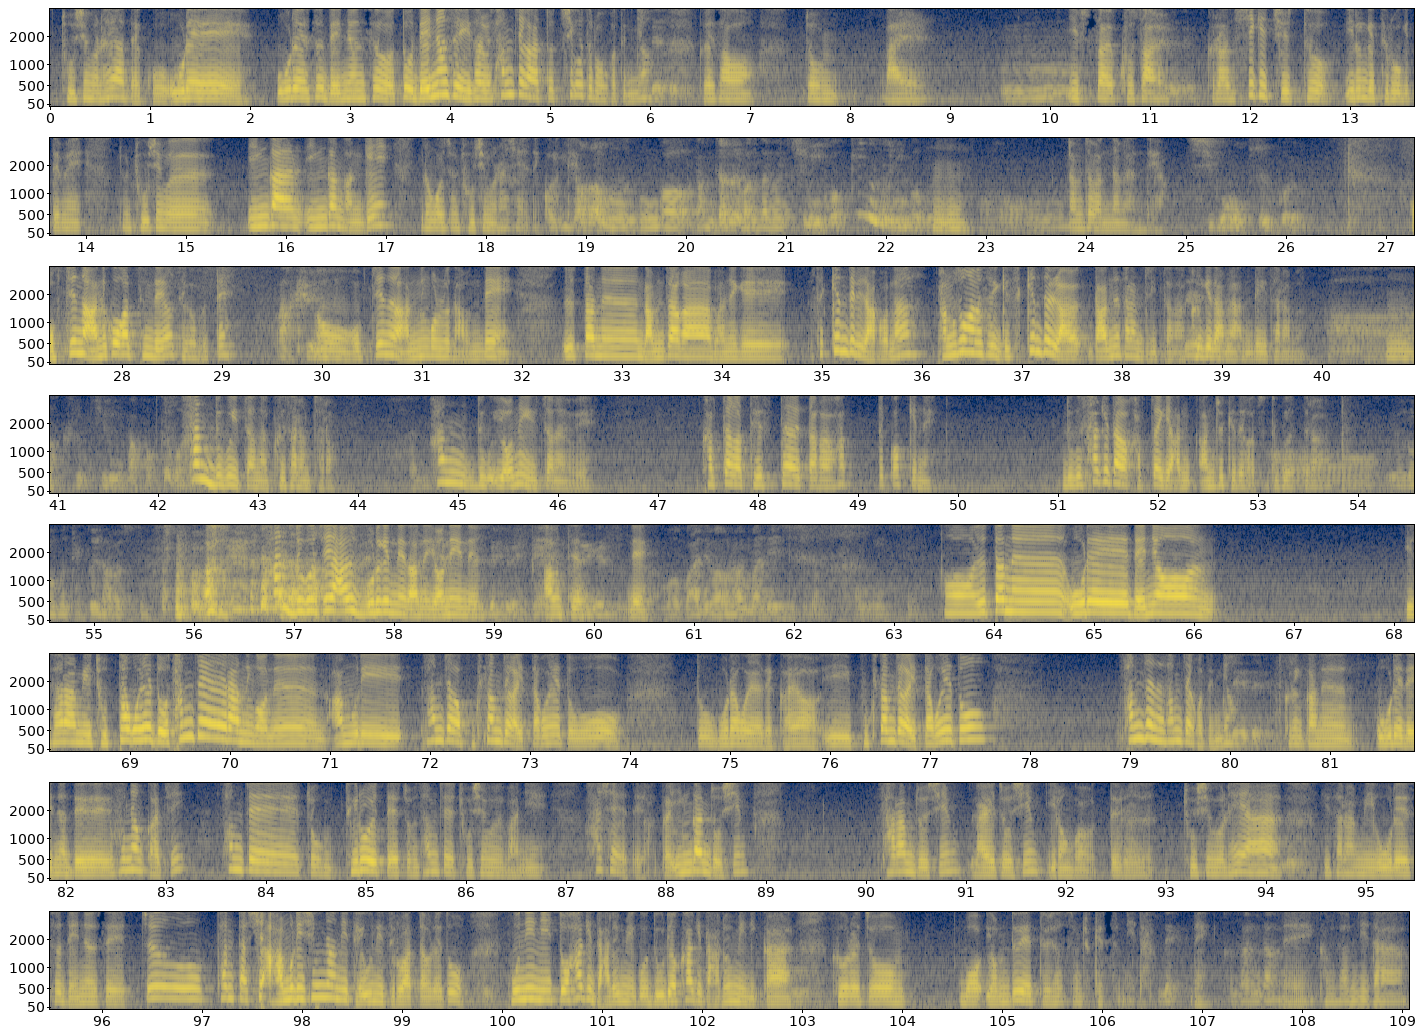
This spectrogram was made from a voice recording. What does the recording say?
조심을 해야 되고 올해 올해수 내년수 또 내년수에 이 사람이 삼재가 또 치고 들어오거든요. 네네. 그래서 좀 말, 음. 입설, 구설 네네. 그런 시기 질투 이런 게 들어오기 때문에 좀 조심을 인간 인간 관계 이런 걸 좀 조심을 하셔야 될것 어, 이 같아요. 사람은 뭔가 남자를 만나면 기운이 꺾이는 운인가 보네. 음, 음. 어, 남자 만나면 안 돼요. 지금 없을 거예요. 없지는 않을 것 같은데요, 제가 볼 때. 아 그래 요? 어, 없지는 않는 걸로 나오는데 일단은 남자가 만약에 스캔들이 나거나 방송하면서 이렇게 스캔들 나, 나는 사람들 있잖아. 네. 그게 나면 안 돼 이 사람은. 아 음. 그럼 기운이 확 꺾여버려. 한 누구 있잖아 그 사람처럼. 한 누구 연예인 있잖아요 왜. 갑자가 대스타였다가 확 꺾이네. 누구 사귀다가 갑자기 안, 안 좋게 돼가지고 누구였더라. 어, 여러분 댓글 달아주세요. 한 누구지? 아 모르겠네 나는 연예인을. 네 네. 아무튼 알겠습니다. 네. 뭐 마지막으로 한마디 해주시죠. 어, 일단은 올해 내년 이 사람이 좋다고 해도 삼재라는 거는 아무리 삼재가 복삼재가 있다고 해도 또 뭐라고 해야 될까요? 이 복삼재가 있다고 해도 삼재는 삼재거든요. 네네. 그러니까는 올해 내년 내후년까지 삼재 좀 들어올 때 좀 삼재 조심을 많이 하셔야 돼요. 그러니까 인간 조심, 사람 조심, 말 조심 이런 것들을 조심을 해야 이 사람이 올해수 내년수에 쭉 탄타 시 아무리 10년이 대운이 들어왔다 그래도 본인이 또 하기 나름이고 노력하기 나름이니까 그거를 좀 뭐 염두에 두셨으면 좋겠습니다. 네. 네, 감사합니다. 네, 감사합니다.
